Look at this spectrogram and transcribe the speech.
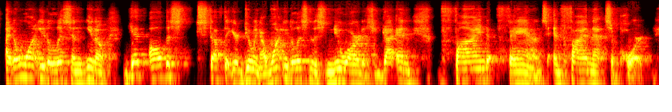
I don't want you to listen, you know, get all this stuff that you're doing. I want you to listen to this new artist. You got and find fans and find that support.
